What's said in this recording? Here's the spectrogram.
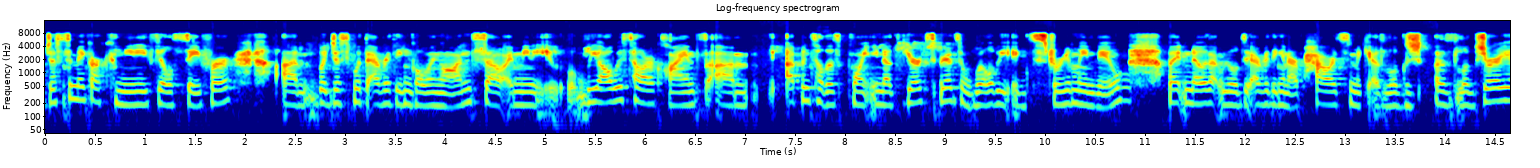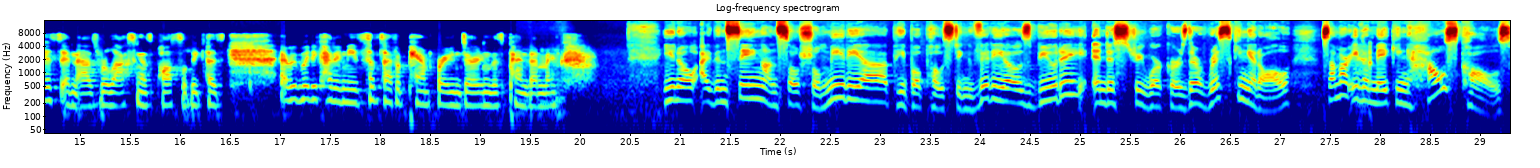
just to make our community feel safer, but just with everything going on. So, I mean, we always tell our clients, um, up until this point, you know, your experience will be extremely new, but know that we will do everything in our power to make it as, lux- as luxurious and as relaxing as possible because everybody kind of needs some type of pampering during this pandemic. You know, I've been seeing on social media people posting videos, beauty industry workers, they're risking it all. Some are even making house calls.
